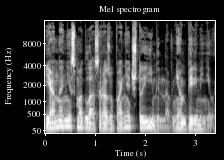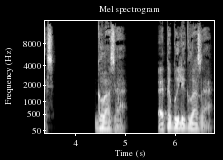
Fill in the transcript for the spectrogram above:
и она не смогла сразу понять, что именно в нем переменилось. Глаза. Это были глаза.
